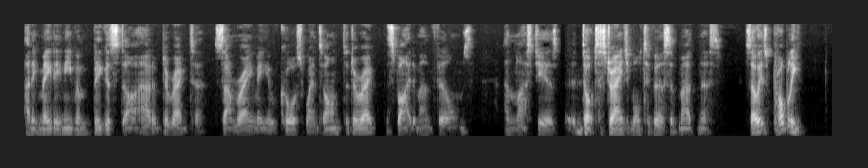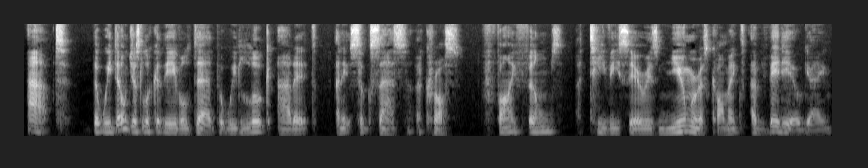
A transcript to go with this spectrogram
and it made an even bigger star out of director Sam Raimi, who of course went on to direct the Spider-Man films and last year's Doctor Strange Multiverse of Madness. So it's probably apt that we don't just look at The Evil Dead, but we look at it and its success across five films, a TV series, numerous comics, a video game.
